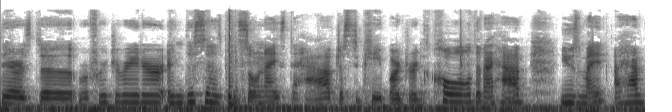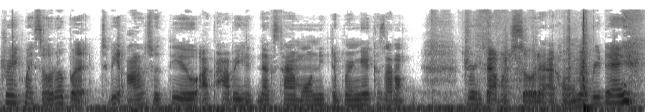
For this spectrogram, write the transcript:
there's the refrigerator and this has been so nice to have just to keep our drinks cold. And I have used my I have drank my soda but to be honest with you I probably next time won't need to bring it because I don't drink that much soda at home every day.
